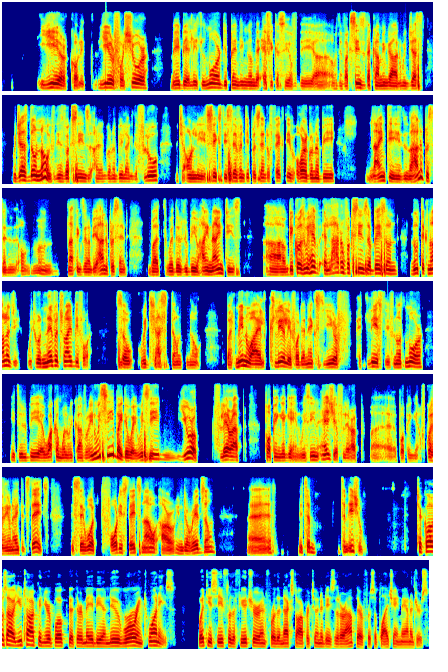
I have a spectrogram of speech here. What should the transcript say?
year, call it year for sure, maybe a little more, depending on the efficacy of the uh, of the vaccines that are coming out. We just we just don't know if these vaccines are going to be like the flu, which are only 60, 70% effective, or are going to be 90 to 100%. Nothing's going to be 100%, but whether it will be high 90s, uh, because we have a lot of vaccines that are based on new technology, which were never tried before. So we just don't know. But meanwhile, clearly for the next year, at least, if not more, it will be a whack-a-mole recovery. And we see, by the way, we see Europe flare up popping again. We see in Asia flare up uh, popping. Of course, the United States, they say what, 40 states now are in the red zone. Uh, it's a it's an issue. To close out, you talk in your book that there may be a new roaring 20s. What do you see for the future and for the next opportunities that are out there for supply chain managers?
